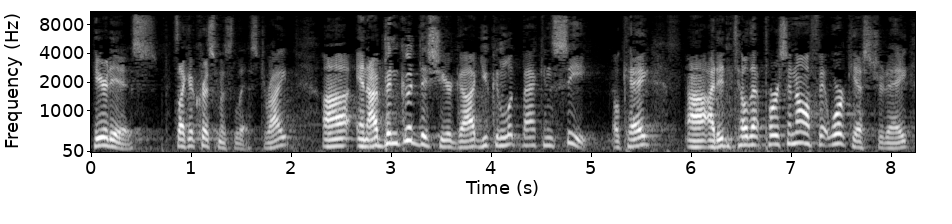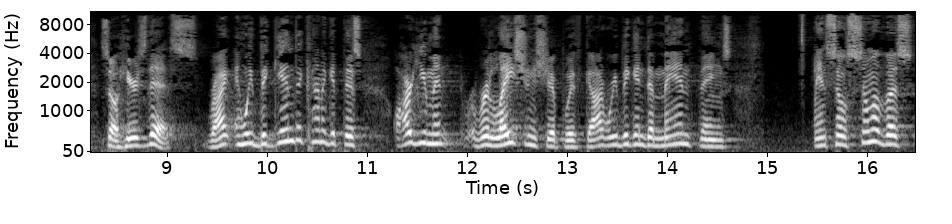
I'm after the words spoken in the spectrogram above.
Here it is. It's like a Christmas list, right? Uh, and I've been good this year, God. You can look back and see, okay? Uh, I didn't tell that person off at work yesterday, so here's this, right? And we begin to kind of get this argument relationship with God. We begin to demand things. And so some of us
